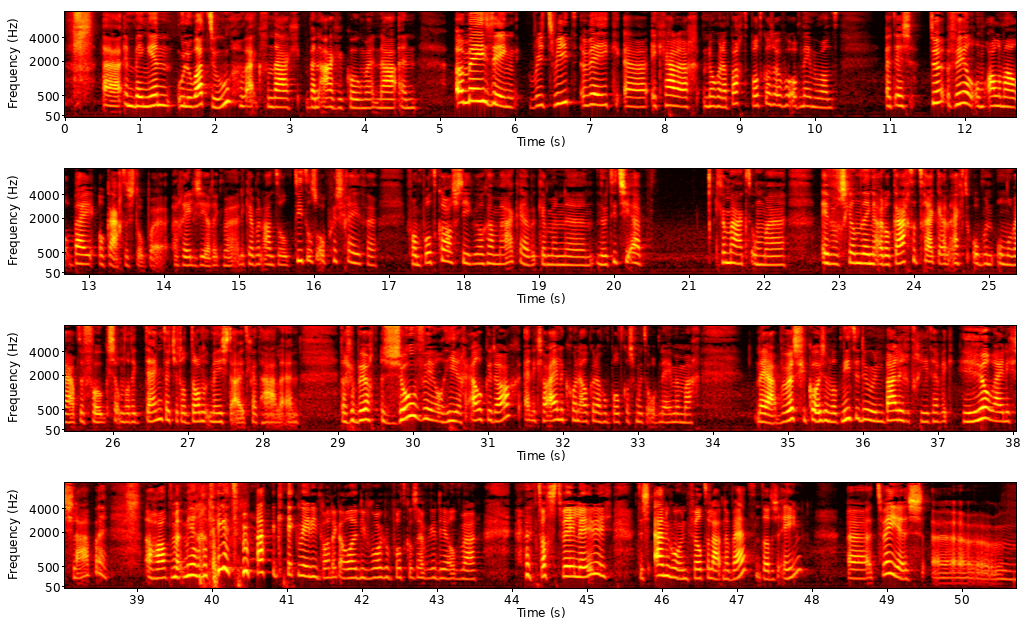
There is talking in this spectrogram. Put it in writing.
Uh, in Bengin, Uluwatu, waar ik vandaag ben aangekomen na een amazing retreat week. Uh, ik ga daar nog een aparte podcast over opnemen, want het is te veel om allemaal bij elkaar te stoppen, realiseerde ik me. En ik heb een aantal titels opgeschreven van podcasts die ik wil gaan maken. Ik heb een notitie-app gemaakt om even verschillende dingen uit elkaar te trekken en echt op een onderwerp te focussen. Omdat ik denk dat je er dan het meeste uit gaat halen. En er gebeurt zoveel hier elke dag. En ik zou eigenlijk gewoon elke dag een podcast moeten opnemen. Maar nou ja, bewust gekozen om dat niet te doen. Bali Retreat heb ik heel weinig geslapen. Had met meerdere dingen te maken. Ik weet niet wat ik al in die vorige podcast heb gedeeld. Maar het was tweeledig. Het is en gewoon veel te laat naar bed. Dat is één. Uh, twee is,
